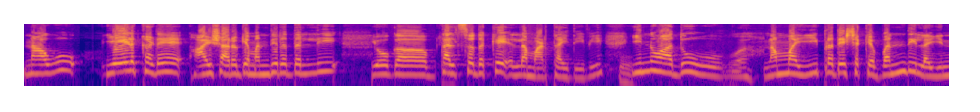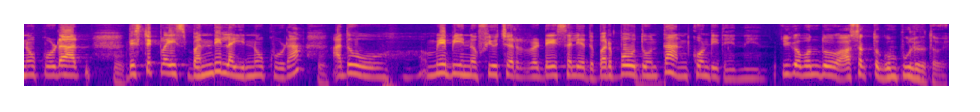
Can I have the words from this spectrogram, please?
ನಾವು ಏಳು ಕಡೆ ಆಯುಷ್ ಆರೋಗ್ಯ ಮಂದಿರದಲ್ಲಿ ಯೋಗ ಕಲಿಸೋದಕ್ಕೆ ಎಲ್ಲ ಮಾಡ್ತಾ ಇದ್ದೀವಿ. ಇನ್ನು ಅದು ನಮ್ಮ ಈ ಪ್ರದೇಶಕ್ಕೆ ಬಂದಿಲ್ಲ ಇನ್ನೂ ಕೂಡ ಡಿಸ್ಟ್ರಿಕ್ಟ್ ವೈಸ್ ಬಂದಿಲ್ಲ ಇನ್ನೂ ಕೂಡ. ಅದು ಮೇ ಬಿ ಇನ್ನು ಫ್ಯೂಚರ್ ಅಲ್ಲಿ ಅದು ಬರ್ಬೋದು ಅಂತ ಅನ್ಕೊಂಡಿದ್ದೇನೆ. ಈಗ ಒಂದು ಆಸಕ್ತ ಗುಂಪುಗಳಿರ್ತವೆ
